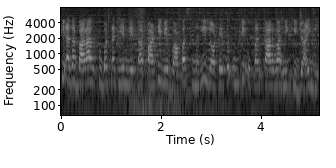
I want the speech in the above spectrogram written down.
कि अगर 12 अक्टूबर तक ये नेता पार्टी में वापस नहीं लौटे तो उनके ऊपर कार्रवाई की जाएगी।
